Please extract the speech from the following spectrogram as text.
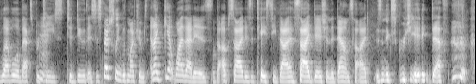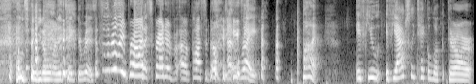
level of expertise hmm. to do this, especially with mushrooms. And I get why that is. The upside is a tasty di- side dish, and the downside is an excruciating death. and so you don't want to take the risk. It's a really broad but, spread of, of possibilities. Uh, right. but if you if you actually take a look, there are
